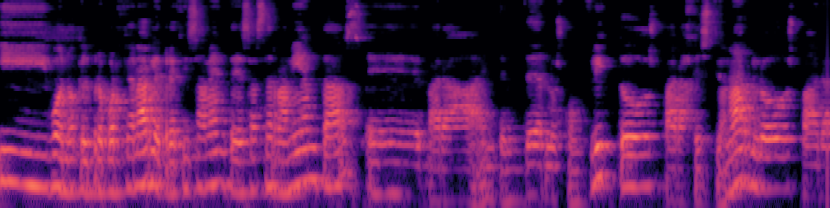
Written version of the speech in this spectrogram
Y bueno, que el proporcionarle precisamente esas herramientas eh, para entender los conflictos, para gestionarlos, para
